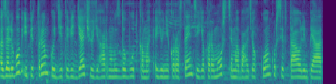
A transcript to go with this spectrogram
За любов і підтримку діти віддячують гарними здобутками. Юні коростенці є переможцями багатьох конкурсів та олімпіад.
